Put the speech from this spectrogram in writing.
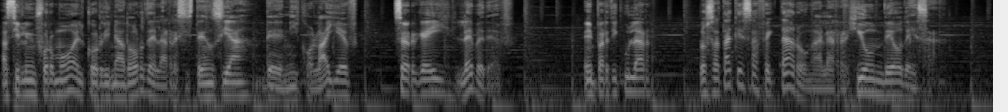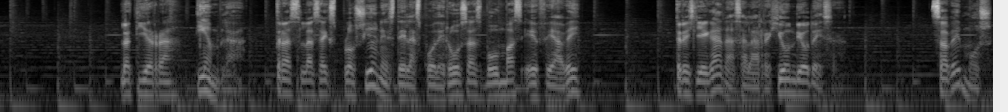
Así lo informó el coordinador de la resistencia de Nikolaev, Sergei Lebedev. En particular, los ataques afectaron a la región de Odessa. La tierra tiembla tras las explosiones de las poderosas bombas FAB, tres llegadas a la región de Odessa. Sabemos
